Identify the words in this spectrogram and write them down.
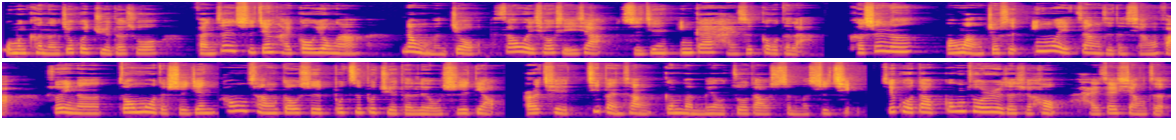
我们可能就会觉得说，反正时间还够用啊。那我们就稍微休息一下，时间应该还是够的啦。可是呢，往往就是因为这样子的想法，所以呢，周末的时间通常都是不知不觉的流失掉，而且基本上根本没有做到什么事情。结果到工作日的时候，还在想着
